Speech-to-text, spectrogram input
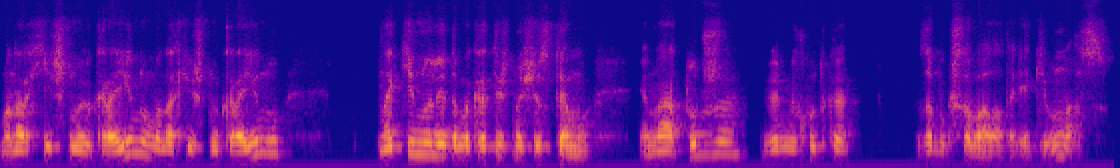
монархічную краіну монархічную краіну накінули дэмакратычную сістэму яна тут жа вельмі хутка забуксавала так як і у нас.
